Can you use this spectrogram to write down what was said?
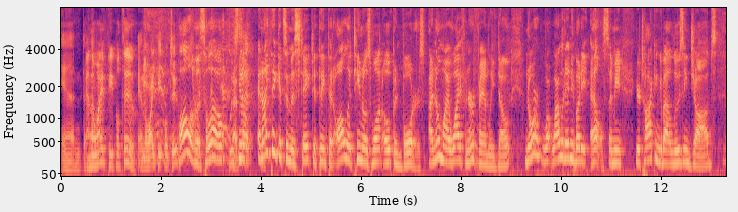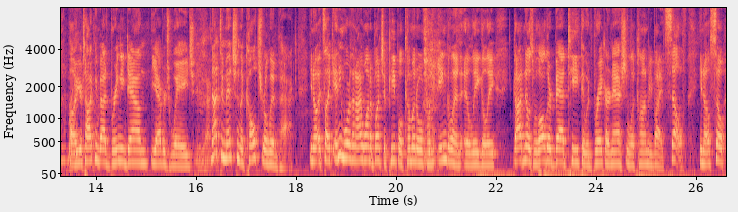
and and the uh, white people too. and the white people too. all of us, hello. That's you know, it. and I think it's a mistake to think that all Latinos want open borders. I know my wife and her family don't. Nor why would anybody else? I mean, you're talking about losing jobs. Uh, you're talking about bringing down the average wage. Not to mention the cultural impact. You know, it's like any more than I want a bunch of people coming over from England illegally. God knows, with all their bad teeth, it would break our national economy by itself. You know, so.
